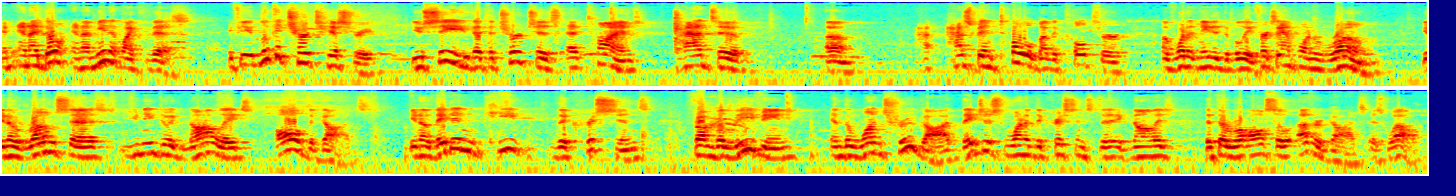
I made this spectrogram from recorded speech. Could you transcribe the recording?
And, and I don't, and I mean it like this. If you look at church history, you see that the churches at times had to, um, ha- has been told by the culture of what it needed to believe. For example, in Rome, you know, Rome says you need to acknowledge all the gods. You know, they didn't keep the Christians from believing in the one true God. They just wanted the Christians to acknowledge that there were also other gods as well.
